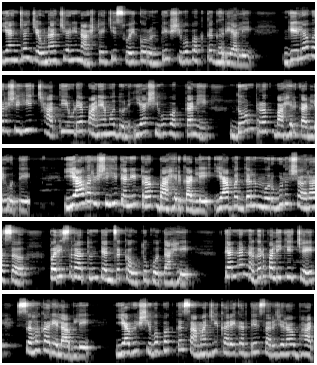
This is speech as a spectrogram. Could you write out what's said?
यांच्या जेवणाची आणि नाश्त्याची सोय करून ते शिवभक्त घरी आले. गेल्या वर्षीही छाती एवढ्या पाण्यामधून या शिवभक्तांनी दोन ट्रक बाहेर काढले होते. यावर्षीही त्यांनी ट्रक बाहेर काढले. याबद्दल मुरगुड शहरासह परिसरातून त्यांचं कौतुक होत आहे. त्यांना नगरपालिकेचे सहकार्य लाभले. यावेळी शिवभक्त सामाजिक कार्यकर्ते सर्जेराव भाट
